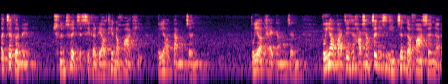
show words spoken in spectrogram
而这个呢，纯粹只是一个聊天的话题，不要当真，不要太当真，不要把这些好像这件事情真的发生了。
